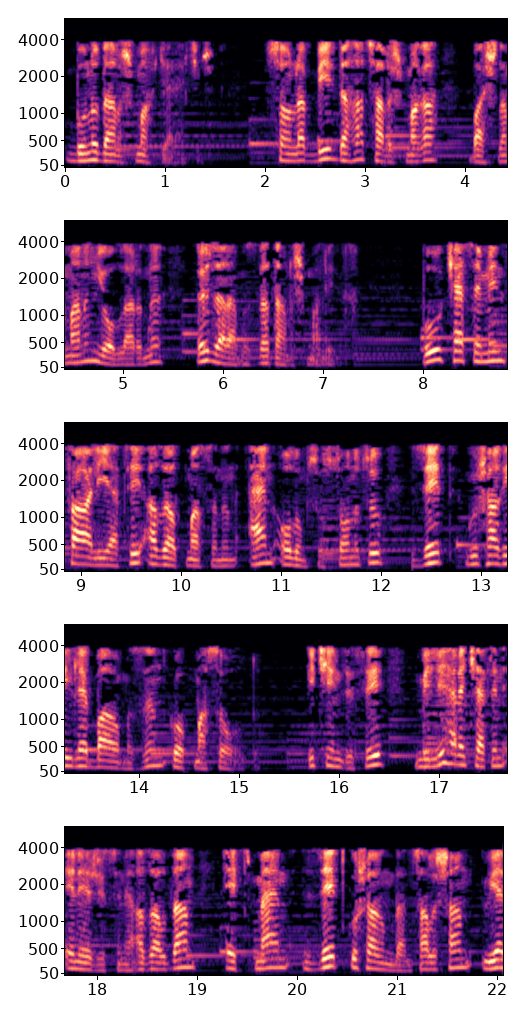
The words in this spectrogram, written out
bunu danışmaq gerekir. Sonra bir daha çalışmağa başlamanın yollarını öz aramızda danışmalıyıq. Bu kəsimin fəaliyyəti azaltmasının ən olumsuz sonucu Z quşağı ilə bağımızın qopması oldu. İkincisi, milli hərəkətin enerjisini azaldan etmən Z quşağından çalışan üye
